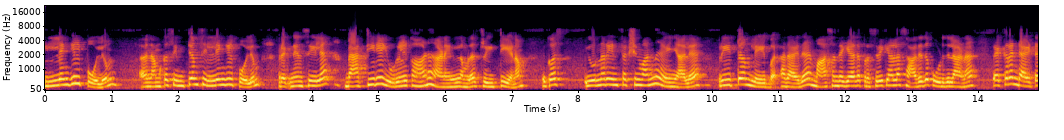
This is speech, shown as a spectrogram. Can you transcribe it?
ഇല്ലെങ്കിൽ പോലും നമുക്ക് സിംറ്റംസ് ഇല്ലെങ്കിൽ പോലും പ്രഗ്നൻസിയിൽ ബാക്ടീരിയ യൂറിനിൽ കാണുകയാണെങ്കിൽ നമ്മൾ ട്രീറ്റ് ചെയ്യണം. ബിക്കോസ് യൂറിനറി ഇൻഫെക്ഷൻ വന്നു കഴിഞ്ഞാൽ പ്രീടേം ലേബർ അതായത് മാസം തികയാതെ പ്രസവിക്കാനുള്ള സാധ്യത കൂടുതലാണ്. റെക്കറന്റ് ആയിട്ട്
